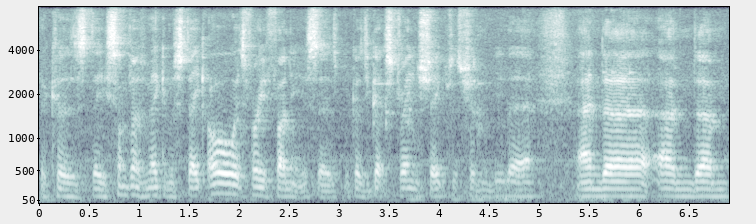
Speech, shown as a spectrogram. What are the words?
because they sometimes make a mistake. Oh, it's very funny, he says, because you get strange shapes that shouldn't be there. And uh, and um,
